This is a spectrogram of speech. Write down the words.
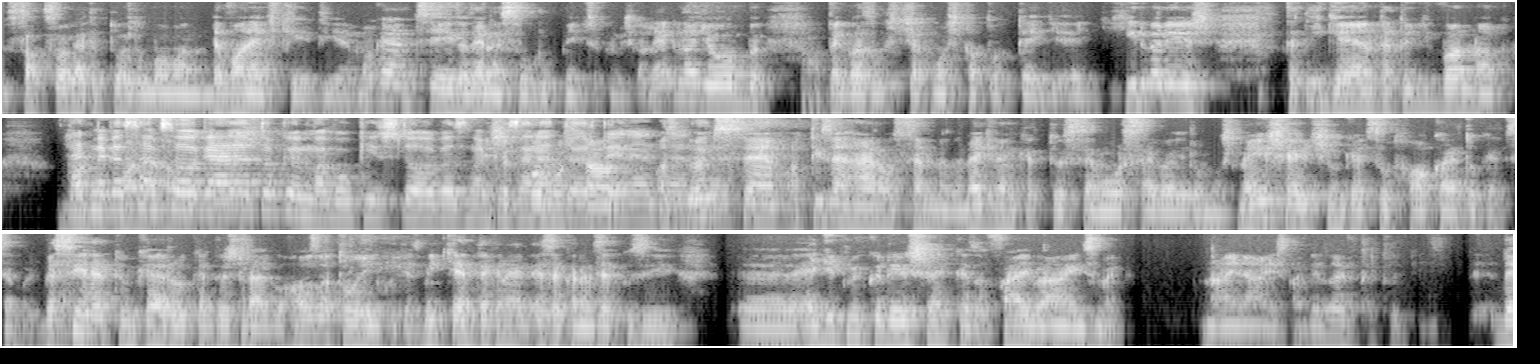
szakszolgáltató tulajdonban van, de van egy-két ilyen magáncég, az NSO Group még csak is a legnagyobb, a Pegasus csak most kapott egy, egy hírverés, tehát igen, tehát hogy vannak Hát meg a szakszolgálatok önmaguk is dolgoznak és ezen akkor most a, az 5 szem, a 13 szem, meg a 42 szem országairól most ne is ejtsünk egy szót, ha akarjátok egyszer, vagy beszélhetünk erről, kedves drága hallgatóink, hogy ez mit jelentek ezek a nemzetközi uh, együttműködések, ez a Five Eyes, meg Nine Eyes, meg ezek, tehát, hogy, de,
